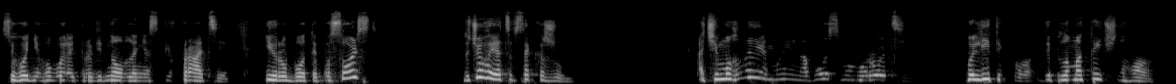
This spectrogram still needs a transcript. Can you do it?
сьогодні говорять про відновлення співпраці і роботи посольств. До чого я це все кажу? А чи могли ми на восьмому році політико-дипломатичного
